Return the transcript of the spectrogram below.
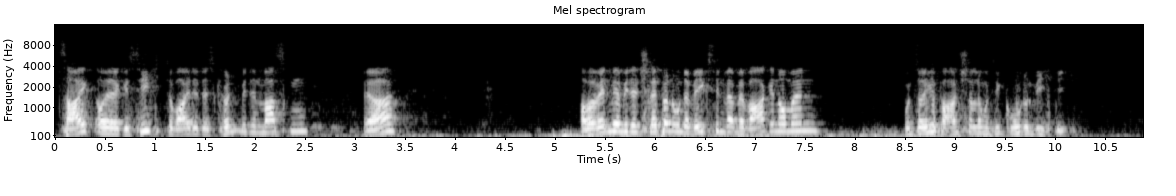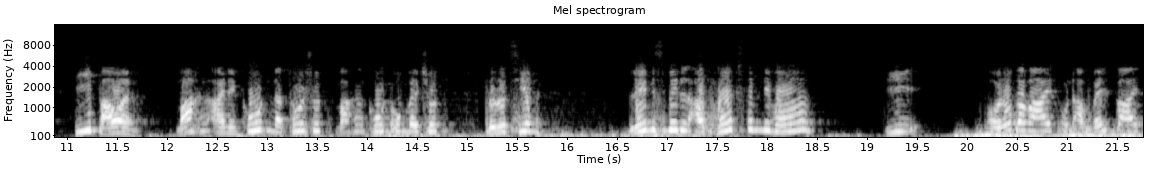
zeigt euer Gesicht, soweit ihr das könnt mit den Masken. Ja. Aber wenn wir mit den Schleppern unterwegs sind, werden wir wahrgenommen und solche Veranstaltungen sind gut und wichtig. Die Bauern machen einen guten Naturschutz, machen einen guten Umweltschutz, produzieren Lebensmittel auf höchstem Niveau, die europaweit und auch weltweit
